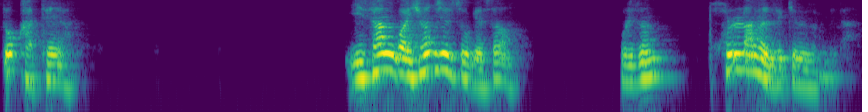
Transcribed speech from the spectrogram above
똑같아요. 이상과 현실 속에서 우리는 혼란을 느끼는 겁니다.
